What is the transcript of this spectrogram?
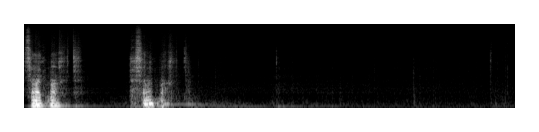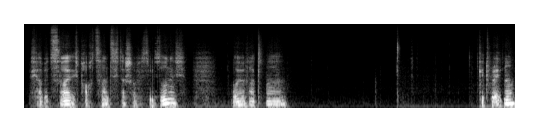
Das haben wir gemacht. Das haben wir gemacht. Ich habe zwei, ich brauche 20, das schaffe ich sowieso nicht. Wohl, warte mal. Geht Raid noch?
